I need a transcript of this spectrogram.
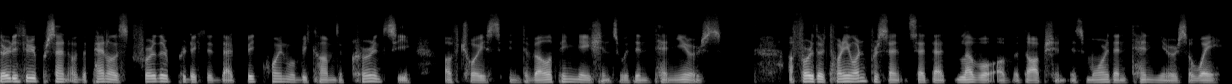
33% of the panelists further predicted that Bitcoin will become the currency of choice in developing nations within 10 years. A further 21% said that level of adoption is more than 10 years away.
